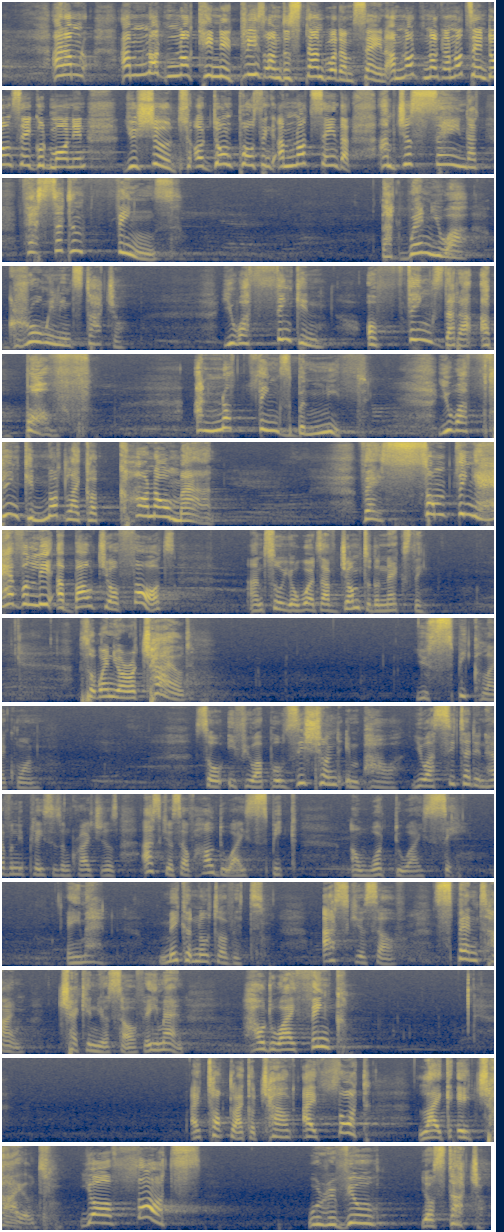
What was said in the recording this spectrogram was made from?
And I'm, I'm not knocking it. Please understand what I'm saying. I'm not, knock, I'm not saying don't say good morning. You should. Or don't post things. I'm not saying that. I'm just saying that there's certain things that when you are growing in stature, you are thinking of things that are above and not things beneath. You are thinking not like a carnal man. There's something heavenly about your thoughts, and so your words. I've jumped to the next thing. So when you're a child, you speak like one. So if you are positioned in power, you are seated in heavenly places in Christ Jesus, ask yourself, how do I speak and what do I say? Amen. Make a note of it. Ask yourself. Spend time checking yourself. Amen. How do I think? I talked like a child. I thought like a child. Your thoughts will reveal your stature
